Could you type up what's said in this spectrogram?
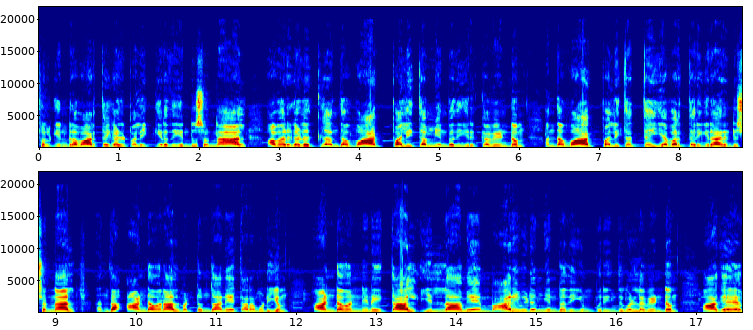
சொல்கின்ற வார்த்தைகள் பலிக்கிறது என்று சொன்னால் அவர்களுக்கு அந்த வாக் பலித்தம் என்பது இருக்க வேண்டும். அந்த வாக் பலித்தத்தை எவர் தருகிறார் என்று சொன்னால் அந்த ஆண்டவனால் மட்டும்தானே தர முடியும். ஆண்டவன் நினைத்தால் எல்லாமே மாறிவிடும் என்பதையும் புரிந்து கொள்ள வேண்டும். ஆக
